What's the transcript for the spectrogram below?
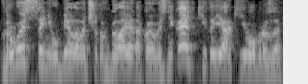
В другой сцене у белого что-то в голове такое возникает, какие-то яркие образы.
